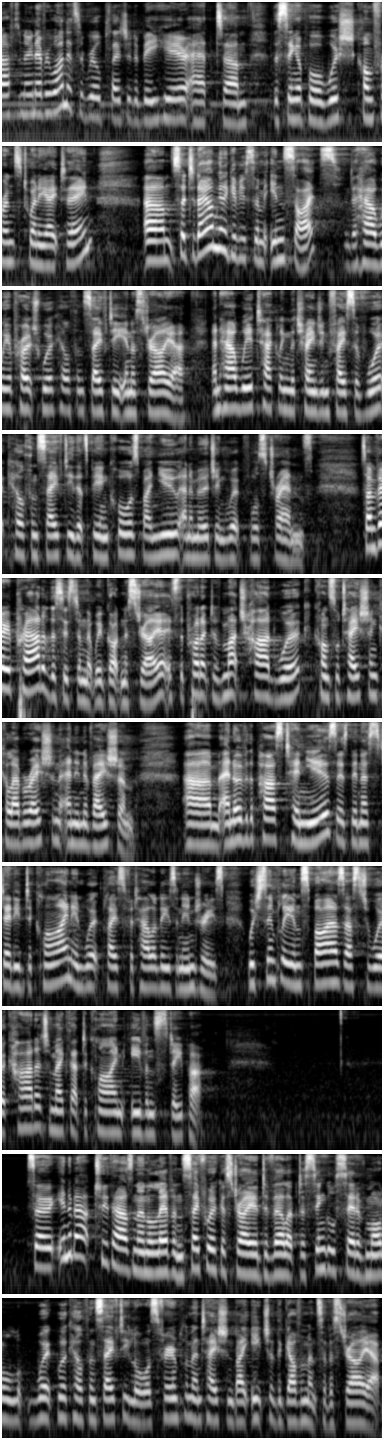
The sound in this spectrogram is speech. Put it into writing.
afternoon, everyone. It's a real pleasure to be here at um, the Singapore WSH Conference 2018. Um, so today I'm going to give you some insights into how we approach work health and safety in Australia and how we're tackling the changing face of work health and safety that's being caused by new and emerging workforce trends. So I'm very proud of the system that we've got in Australia. It's the product of much hard work, consultation, collaboration and innovation. Um, and over the past 10 years, there's been a steady decline in workplace fatalities and injuries, which simply inspires us to work harder to make that decline even steeper. So in about 2011, Safe Work Australia developed a single set of model work, work health and safety laws for implementation by each of the governments of Australia.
